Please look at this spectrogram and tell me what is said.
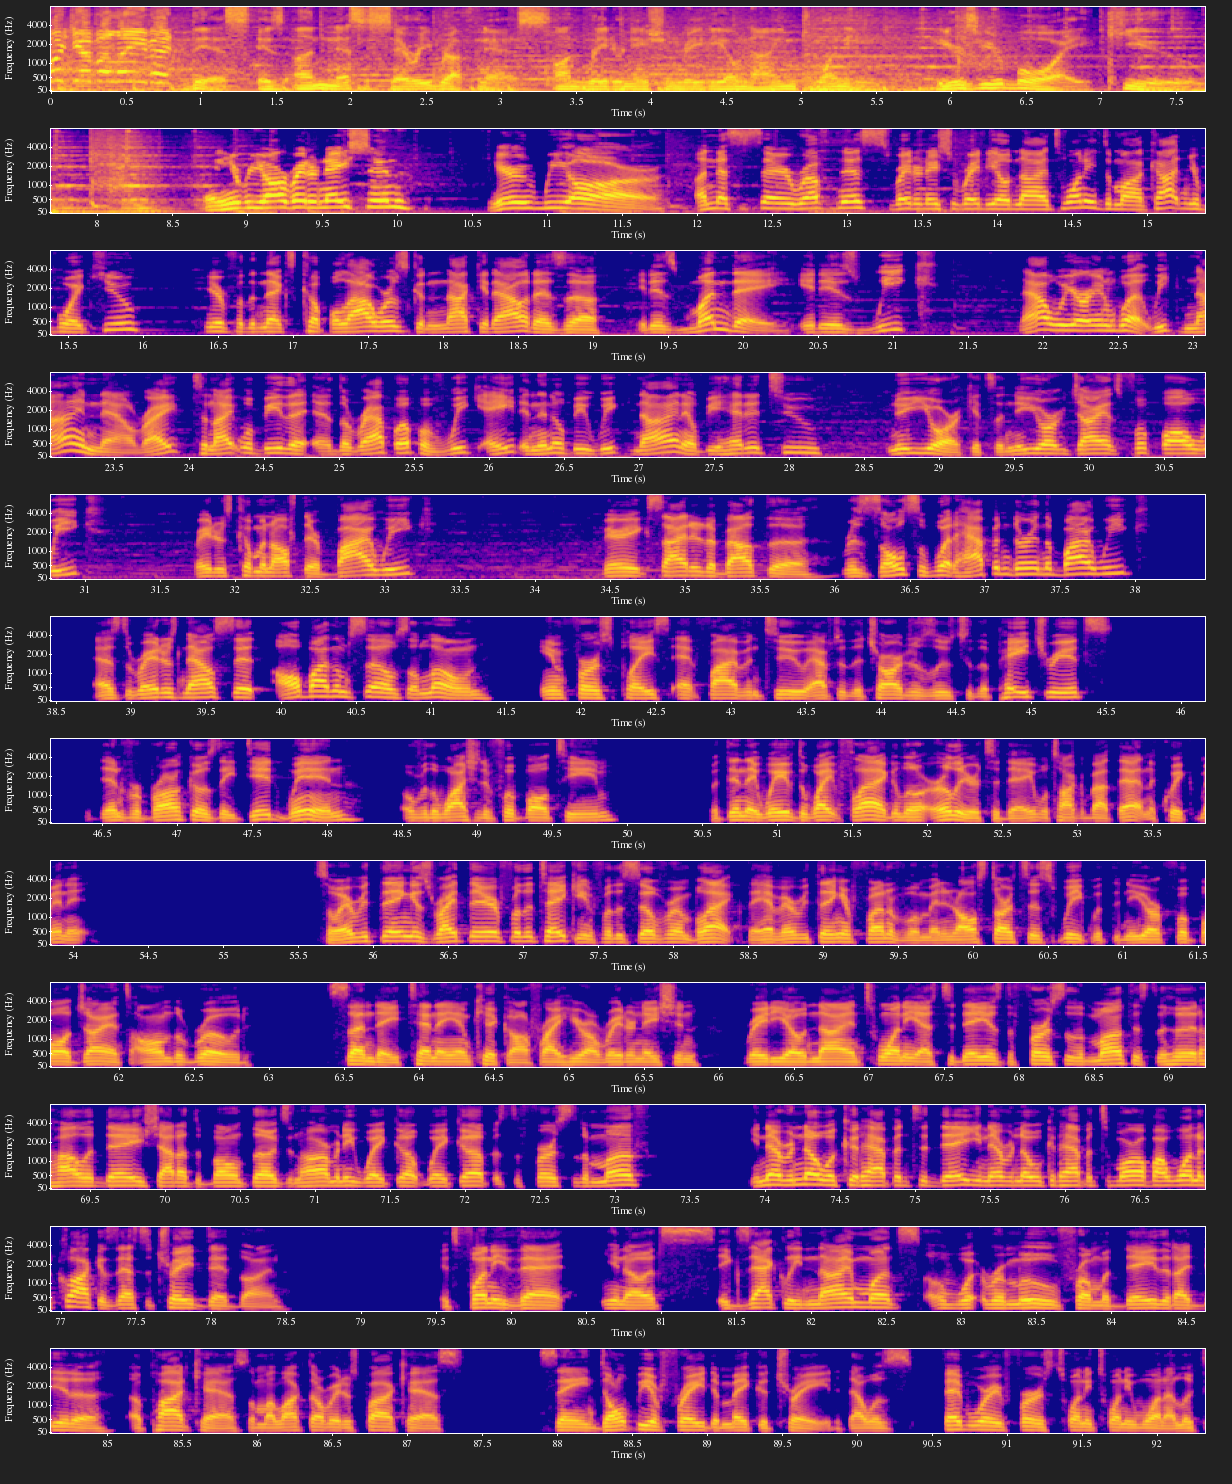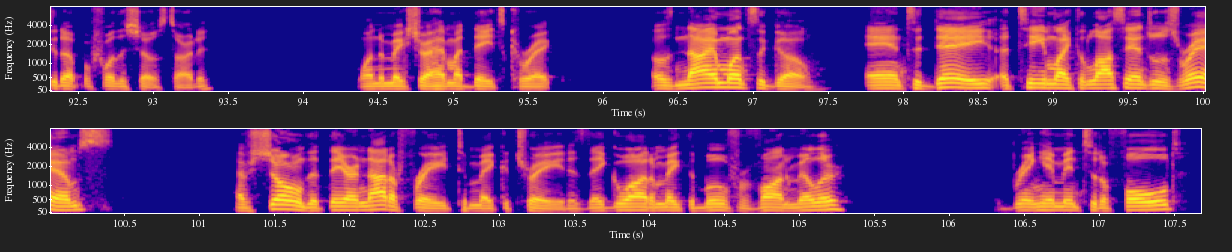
Would you believe it? This is Unnecessary Roughness on Raider Nation Radio 920. Here's your boy, Q. And here we are, Raider Nation. Here we are. Unnecessary Roughness, Raider Nation Radio 920. Damon Cotton, your boy Q, here for the next couple hours. Gonna knock it out as uh it is Monday. It is week. Now we are in what week nine now, right? Tonight will be the the wrap up of week eight, and then it'll be week nine. It'll be headed to New York. It's a New York Giants football week. Raiders coming off their bye week. Very excited about the results of what happened during the bye week as the Raiders now sit all by themselves alone in first place at 5 and 2 after the Chargers lose to the Patriots. The Denver Broncos they did win over the Washington football team, but then they waved the white flag a little earlier today. We'll talk about that in a quick minute. So everything is right there for the taking for the silver and black. They have everything in front of them, and it all starts this week with the New York Football Giants on the road Sunday, 10 a.m. kickoff right here on Raider Nation Radio 920. As today is the first of the month, it's the Hood holiday. Shout out to Bone Thugs and Harmony. Wake up, wake up! It's the first of the month. You never know what could happen today. You never know what could happen tomorrow by one o'clock, as that's the trade deadline. It's funny that you know, it's exactly nine months removed from a day that I did a, a podcast on my Locked On Raiders podcast saying, don't be afraid to make a trade. That was February 1st, 2021. I looked it up before the show started. Wanted to make sure I had my dates correct. That was nine months ago. And today, a team like the Los Angeles Rams have shown that they are not afraid to make a trade as they go out and make the move for Von Miller, bring him into the fold.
